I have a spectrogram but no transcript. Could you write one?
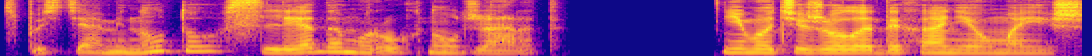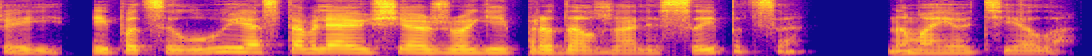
Спустя минуту следом рухнул Джаред. Его тяжелое дыхание у моей шеи и поцелуи, оставляющие ожоги, продолжали сыпаться на мое тело.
